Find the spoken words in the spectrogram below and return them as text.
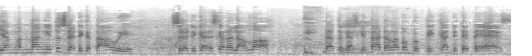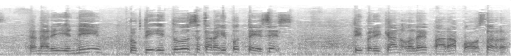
Yang menang itu sudah diketahui, sudah digariskan oleh Allah. Dan tugas kita adalah membuktikan di TPS. Dan hari ini bukti itu secara hipotesis diberikan oleh para poster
